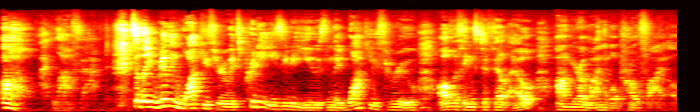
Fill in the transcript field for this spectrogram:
Oh, I love that. So they really walk you through, it's pretty easy to use, and they walk you through all the things to fill out on your Alignable profile.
